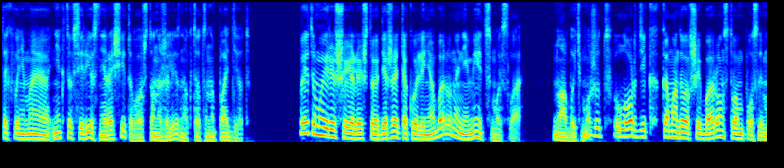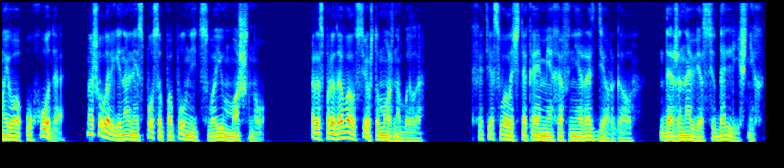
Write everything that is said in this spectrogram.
Так понимаю, никто всерьез не рассчитывал, что на железную кто-то нападет. Поэтому и решили, что держать такую линию обороны не имеет смысла. Ну а быть может, лордик, командовавший баронством после моего ухода, нашел оригинальный способ пополнить свою мошну. Распродавал все, что можно было. Хотя сволочь такая мехов не раздергал, даже навез сюда лишних.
